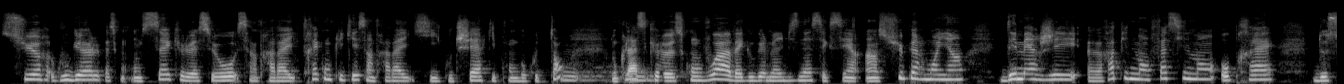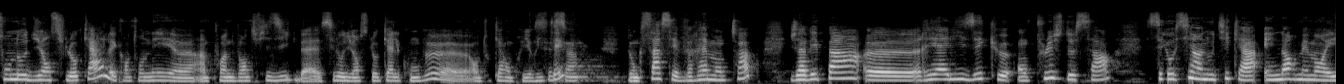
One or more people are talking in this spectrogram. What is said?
sur Google, parce qu'on sait que le SEO, c'est un travail très compliqué, c'est un travail qui coûte cher, qui prend beaucoup de temps. Mm. Donc là, ce mm. que ce qu'on voit avec Google My Business, c'est que c'est un, super moyen d'émerger euh, rapidement, facilement auprès de son audience locale. Et quand on est euh, un point de vente physique, bah, c'est l'audience locale qu'on veut, en tout cas en priorité. Ça. Donc ça, c'est vraiment top. J'avais pas réalisé que en plus de ça, c'est aussi un outil qui a énormément aidé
